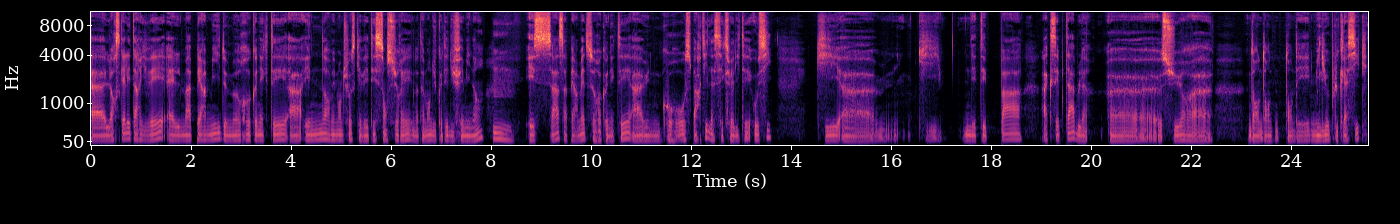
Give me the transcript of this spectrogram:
Euh, Lorsqu'elle est arrivée, elle m'a permis de me reconnecter à énormément de choses qui avaient été censurées, notamment du côté du féminin. Hmm. Et ça, ça permet de se reconnecter à une grosse partie de la sexualité aussi, qui, euh, qui n'était pas acceptable euh, sur euh, dans, dans, dans des milieux plus classiques,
